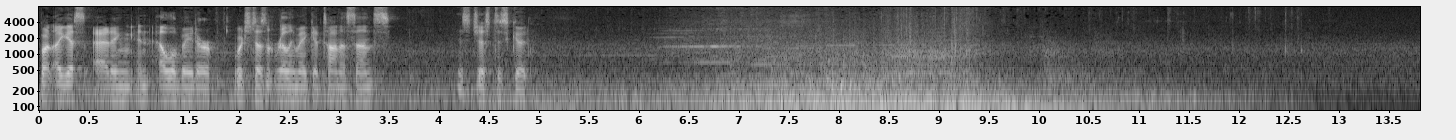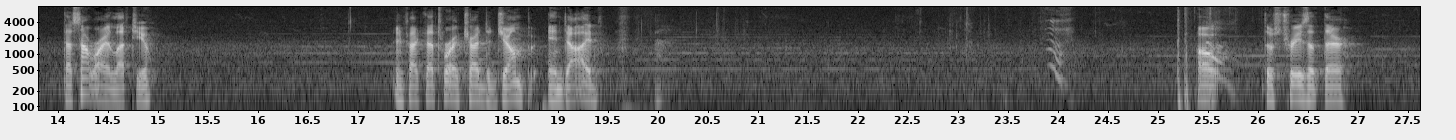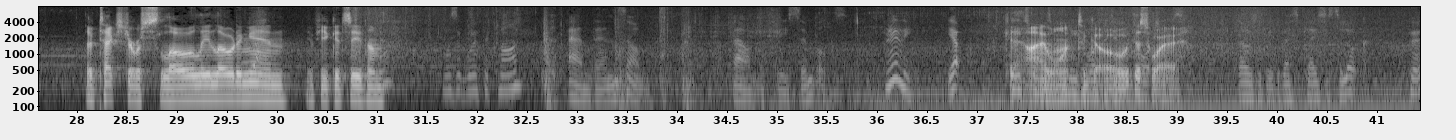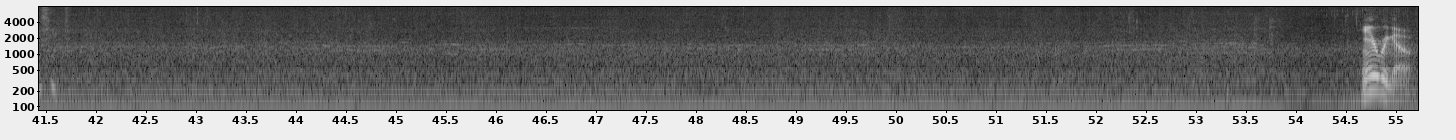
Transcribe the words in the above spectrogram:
But I guess adding an elevator, which doesn't really make a ton of sense, is just as good. That's not where I left you. In fact, that's where I tried to jump and died. Oh, those trees up there. Their texture was slowly loading in, if you could see them. Was it worth the climb? And then some. Found the three symbols. Really? Yep. Okay, Each I want to go this way. Those would be the best places to look. Perfect. Here we go.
